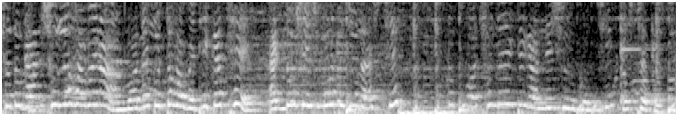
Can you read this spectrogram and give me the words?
শুধু গান শুনলে হবে না, মজা করতে হবে, ঠিক আছে? একদম শেষ মুহূর্তে চলে আসছে। খুব পছন্দের একটি গান দিয়ে শুরু করছি। চেষ্টা করছি।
